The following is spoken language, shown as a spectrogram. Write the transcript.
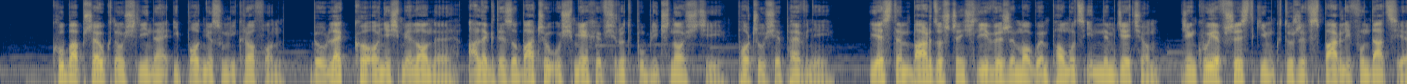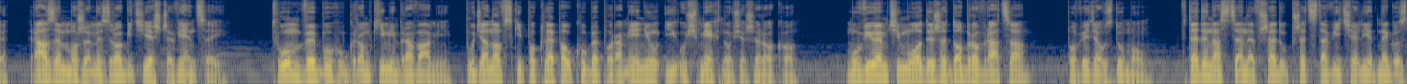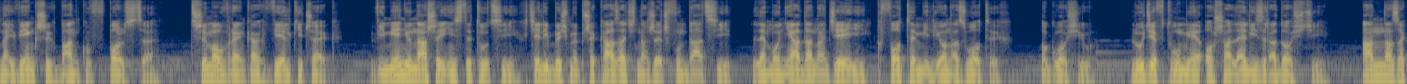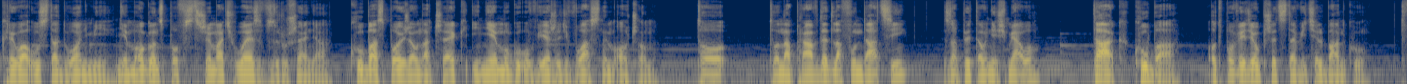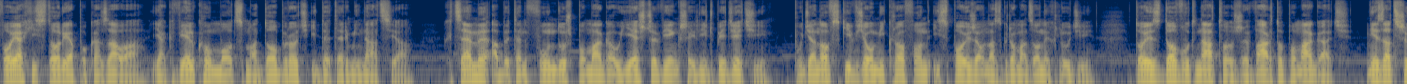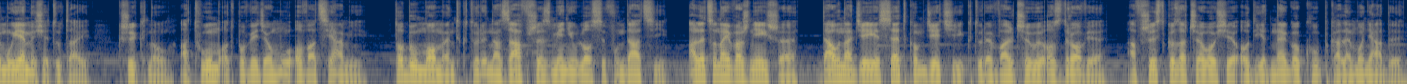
Kuba przełknął ślinę i podniósł mikrofon. Był lekko onieśmielony, ale gdy zobaczył uśmiechy wśród publiczności, poczuł się pewniej. Jestem bardzo szczęśliwy, że mogłem pomóc innym dzieciom. Dziękuję wszystkim, którzy wsparli fundację. Razem możemy zrobić jeszcze więcej. Tłum wybuchł gromkimi brawami. Pudzianowski poklepał Kubę po ramieniu i uśmiechnął się szeroko. Mówiłem ci, młody, że dobro wraca? Powiedział z dumą. Wtedy na scenę wszedł przedstawiciel jednego z największych banków w Polsce. Trzymał w rękach wielki czek. W imieniu naszej instytucji chcielibyśmy przekazać na rzecz fundacji Lemoniada Nadziei kwotę miliona złotych, ogłosił. Ludzie w tłumie oszaleli z radości. Anna zakryła usta dłońmi, nie mogąc powstrzymać łez wzruszenia. Kuba spojrzał na czek i nie mógł uwierzyć własnym oczom. To. to naprawdę dla fundacji? zapytał nieśmiało. Tak, Kuba, odpowiedział przedstawiciel banku. Twoja historia pokazała, jak wielką moc ma dobroć i determinacja. Chcemy, aby ten fundusz pomagał jeszcze większej liczbie dzieci. Pudzianowski wziął mikrofon i spojrzał na zgromadzonych ludzi. To jest dowód na to, że warto pomagać. Nie zatrzymujemy się tutaj, krzyknął, a tłum odpowiedział mu owacjami. To był moment, który na zawsze zmienił losy fundacji, ale co najważniejsze, dał nadzieję setkom dzieci, które walczyły o zdrowie, a wszystko zaczęło się od jednego kubka lemoniady.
